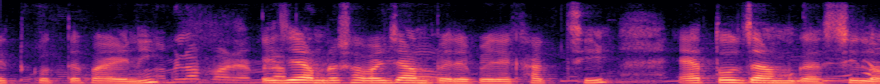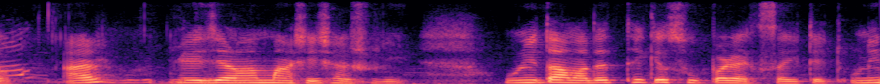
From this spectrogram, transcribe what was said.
এড করতে পারিনি। এই যে আমরা সবাই জাম পেরে পেরে খাচ্ছি, এত জাম গাছ ছিল। আর এই যে আমার মাসি শাশুড়ি, উনি তো আমাদের থেকে সুপার এক্সাইটেড উনি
